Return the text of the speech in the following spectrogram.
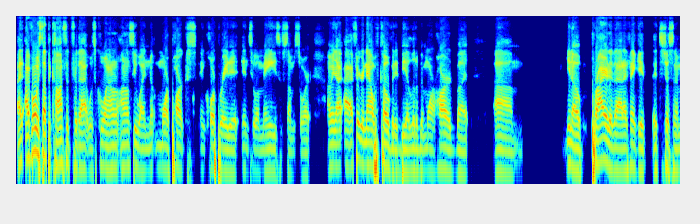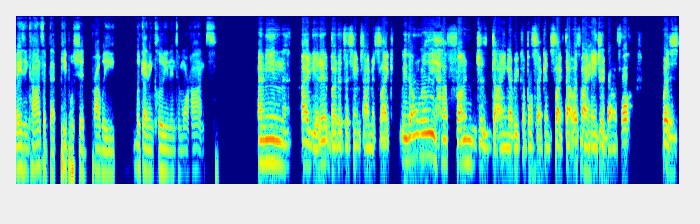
I, I've always thought the concept for that was cool, and I don't, I don't see why no, more parks incorporate it into a maze of some sort. I mean, I, I figure now with COVID it'd be a little bit more hard, but um, you know, prior to that, I think it it's just an amazing concept that people should probably look at including into more haunts. I mean, I get it, but at the same time, it's like we don't really have fun just dying every couple seconds. Like that was my Right. major downfall. Was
